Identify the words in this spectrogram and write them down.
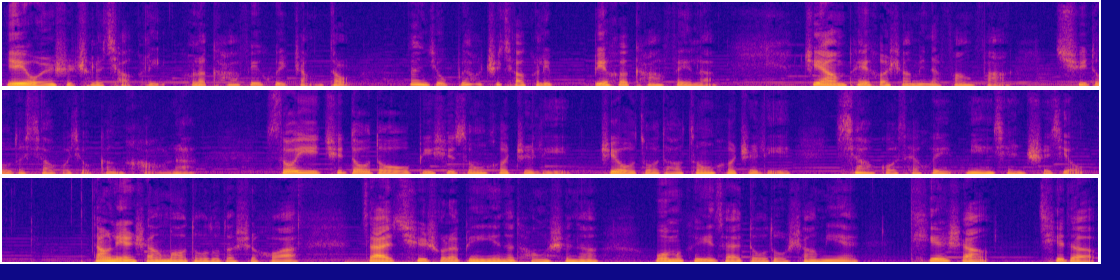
也有人是吃了巧克力、喝了咖啡会长痘，那你就不要吃巧克力，别喝咖啡了。这样配合上面的方法，祛痘的效果就更好了。所以祛痘痘必须综合治理，只有做到综合治理，效果才会明显持久。当脸上冒痘痘的时候啊，在去除了病因的同时呢，我们可以在痘痘上面贴上切的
